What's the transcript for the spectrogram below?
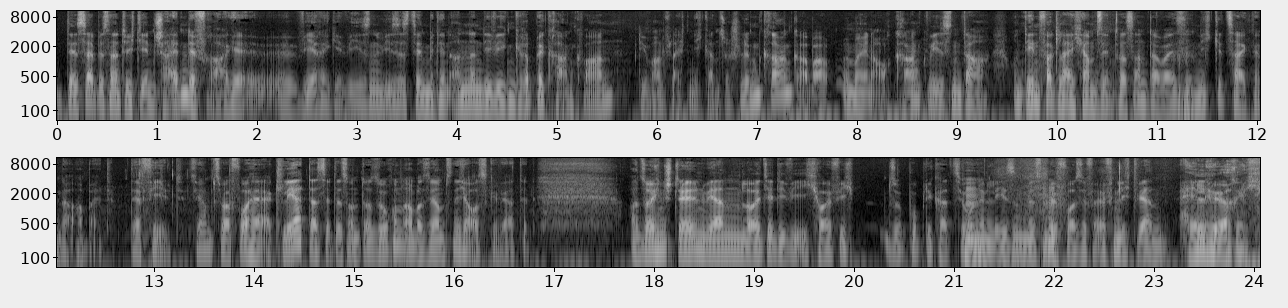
Deshalb ist natürlich die entscheidende Frage äh, wäre gewesen, wie ist es denn mit den anderen, die wegen Grippe krank waren? Die waren vielleicht nicht ganz so schlimm krank, aber immerhin auch krank. Wie ist denn da? Und den Vergleich haben sie interessanterweise nicht gezeigt in der Arbeit. Der fehlt. Sie haben zwar vorher erklärt, dass sie das untersuchen, aber sie haben es nicht ausgewertet. An solchen Stellen werden Leute, die wie ich häufig so Publikationen hm. lesen müssen, bevor sie veröffentlicht werden, hellhörig.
